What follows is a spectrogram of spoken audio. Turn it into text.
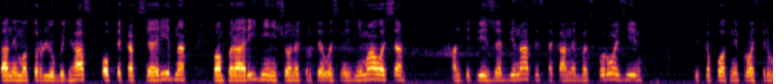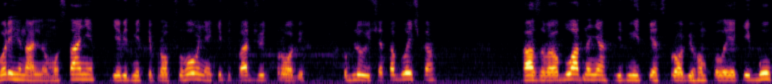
Даний мотор любить газ, оптика вся рідна, бампера рідні, нічого не крутилось, не знімалося. Антифріз G12, стакани без корозії. Підкапотний простір в оригінальному стані. Є відмітки про обслуговування, які підтверджують пробіг. Дублююча табличка, газове обладнання, відмітки з пробігом, коли який був.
